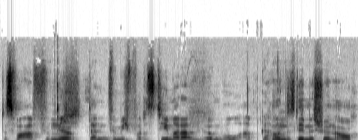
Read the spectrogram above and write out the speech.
Das war für mich ja. dann, für mich war das Thema dann irgendwo abgehakt. Und das Leben ist schön auch.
